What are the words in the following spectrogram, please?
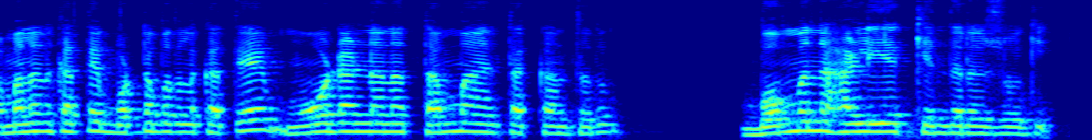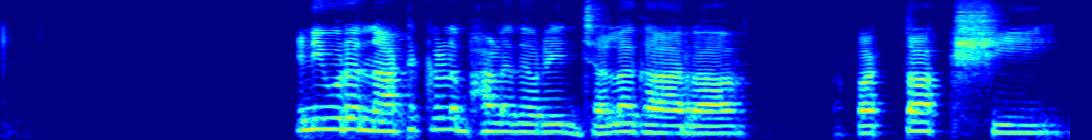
ಅಮಲನ ಕತೆ ಮೊಟ್ಟ ಮೊದಲ ಕತೆ, ಮೋಡಣ್ಣನ ತಮ್ಮ ಅಂತಕ್ಕಂಥದ್ದು, ಬೊಮ್ಮನಹಳ್ಳಿಯ ಕಿಂದರ ಜೋಗಿ. ಇನ್ನು ಇವರ ನಾಟಕಗಳು ಬಹಳ ಇದಾವ್ರಿ. ಜಲಗಾರ, ರಕ್ತಾಕ್ಷಿ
